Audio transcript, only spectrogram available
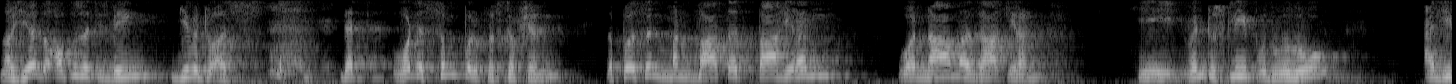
Now here the opposite is being given to us. That what a simple prescription, the person man bata tahiran wa nama zakiran. He went to sleep with wudu and he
